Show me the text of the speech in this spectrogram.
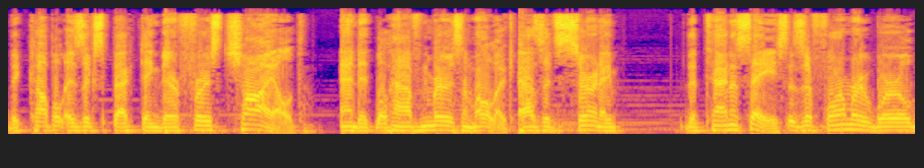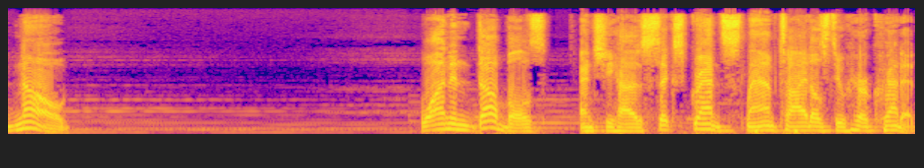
The couple is expecting their first child, and it will have Mirza Malik as its surname. The tennis ace is a former world no. 1 in doubles, and she has six Grand Slam titles to her credit.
